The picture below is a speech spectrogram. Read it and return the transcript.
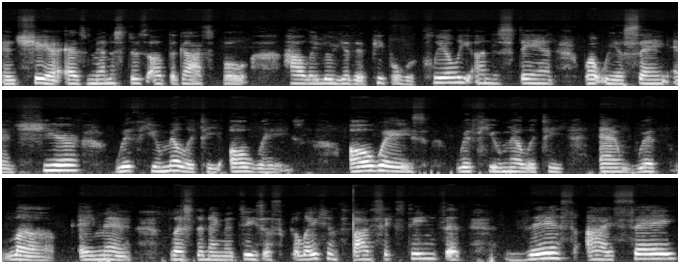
and share as ministers of the gospel. Hallelujah. That people will clearly understand what we are saying and share with humility always. Always with humility and with love. Amen. Bless the name of Jesus. Galatians 5:16 says, "This I say,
